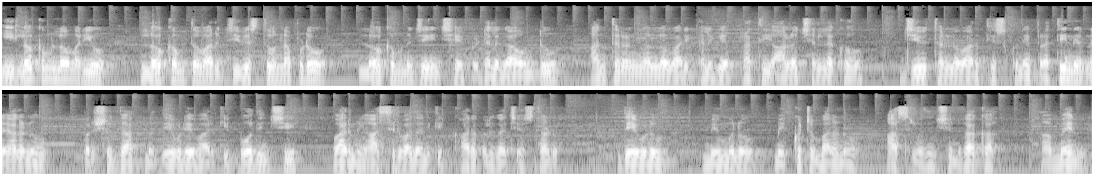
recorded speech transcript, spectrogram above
ఈ లోకంలో మరియు లోకంతో వారు జీవిస్తూ ఉన్నప్పుడు లోకమును జయించే బిడ్డలుగా ఉంటూ అంతరంగంలో వారికి కలిగే ప్రతి ఆలోచనలకు జీవితంలో వారు తీసుకునే ప్రతి నిర్ణయాలను పరిశుద్ధాత్మ దేవుడే వారికి బోధించి వారిని ఆశీర్వాదానికి కారకులుగా చేస్తాడు. దేవుడు మిమ్మను మీ కుటుంబాలను ఆశీర్వదించినగాక. ఆ మెయిన్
